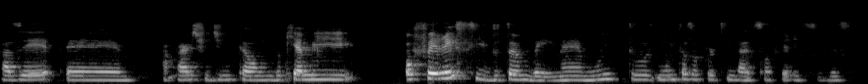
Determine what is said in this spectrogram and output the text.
fazer é, a partir de então, do que é me oferecido também, né? Muito, muitas oportunidades são oferecidas.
